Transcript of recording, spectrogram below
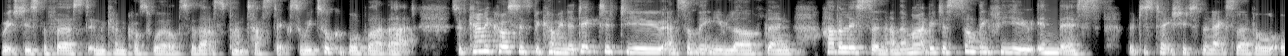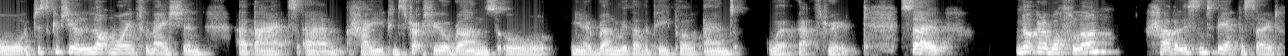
which is the first in the canicross world. So that's fantastic. So we talk about that. So if canicross is becoming addictive to you and something you love then have a listen. And there might be just something for you in this that just takes you to the next level or just gives you a lot more information about um, how you can structure your runs or you know run with other people and work that through so not going to waffle on have a listen to the episode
